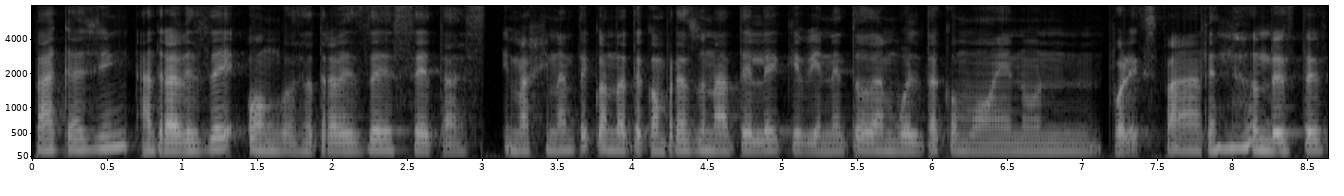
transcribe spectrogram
packaging a través de hongos, a través de setas. Imagínate cuando te compras una tele que viene toda envuelta como en un por expand, depende de donde estés,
